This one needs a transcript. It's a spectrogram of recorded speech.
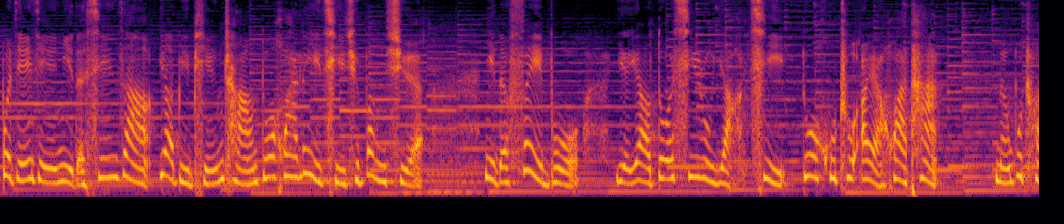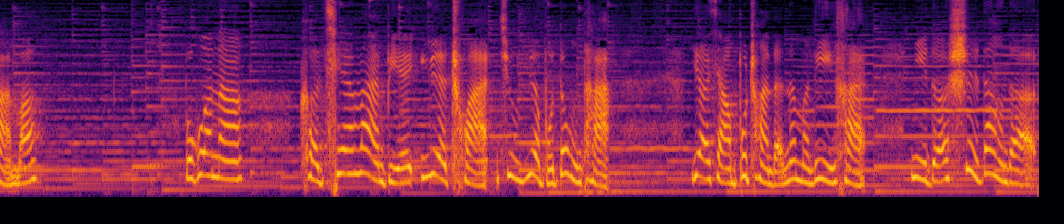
不仅仅你的心脏要比平常多花力气去泵血，你的肺部也要多吸入氧气，多呼出二氧化碳，能不喘吗？不过呢，可千万别越喘就越不动弹。要想不喘的那么厉害，你得适当的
